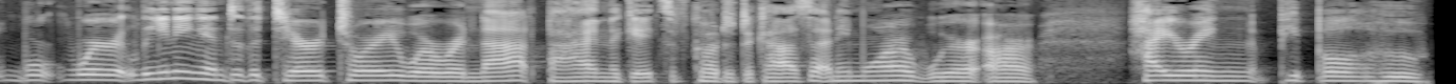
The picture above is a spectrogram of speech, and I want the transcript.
we're, we're leaning into the territory where we're not behind the gates of Coto de Caza anymore. We are hiring people who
